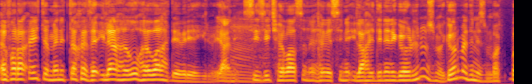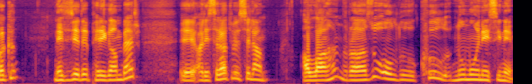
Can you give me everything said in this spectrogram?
Eferaeyte men itteheze ilahehu hevah devreye giriyor. Yani hmm. siz hiç hevasını, hevesini ilah edineni gördünüz mü? Görmediniz mi? Bak bakın neticede peygamber e, aleyhissalatü vesselam Allah'ın razı olduğu kul numunesini,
